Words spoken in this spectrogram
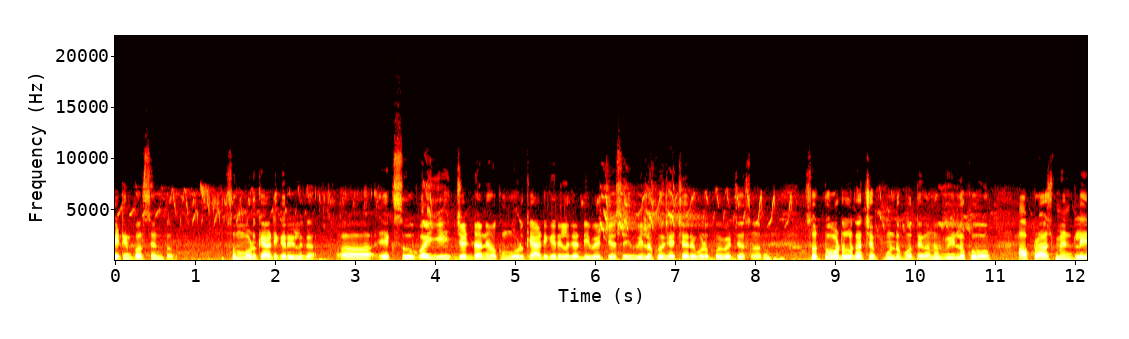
eighteen percent. So మూడు కేటగిరీలుగా. ఎక్స్ వై జెడ్ అనే ఒక మూడు కేటగిరీలుగా డివైడ్ చేసి వీళ్ళకు హెచ్ఆర్ఏ కూడా ప్రొవైడ్ చేస్తున్నారు. సో టోటల్గా చెప్పుకుంటూ పోతే కనుక వీళ్ళకు అప్రాక్సిమేట్లీ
